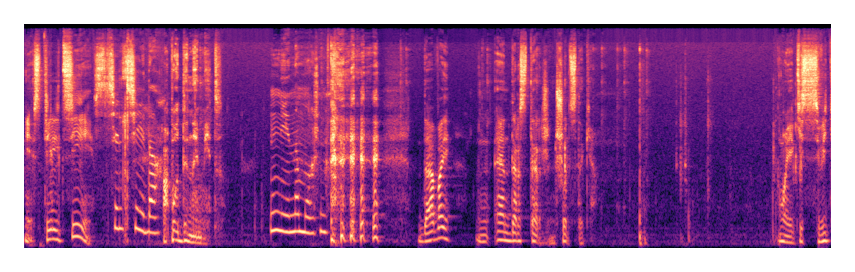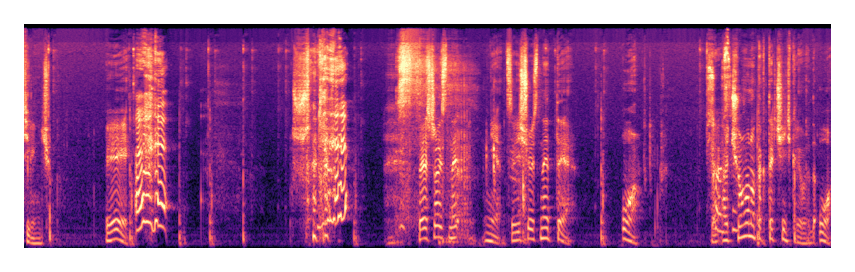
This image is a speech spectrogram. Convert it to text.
ні, стільці Стільці, да. або динаміт. Ні, не можна. Давай м, ендер стержень. Що це таке? Ой, якийсь світильничок. Ей! Це щось не. Ні, це щось не те. О! А чому воно так торчить криво? О!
